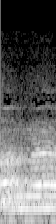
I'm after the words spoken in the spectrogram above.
وما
